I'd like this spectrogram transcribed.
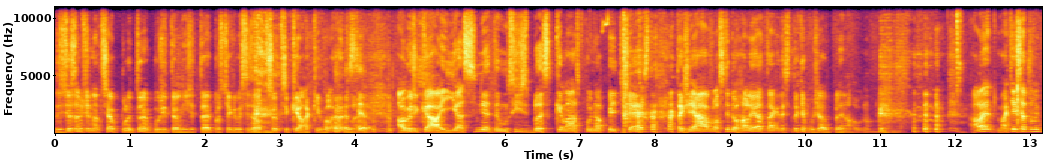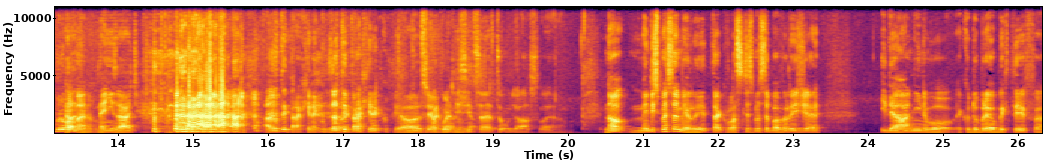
zjistil jsem, že na třeba půl litru nepoužitelný, že to je prostě, kdyby si vzal tři, tři kiláky vole vedle. No. A on mi říká, jasně, to musíš s bleskem aspoň na 5-6, takže já vlastně do haly a tak, kde jsem to chtěl používat úplně na hovno. no. Ale Matěj se na to vybudoval Hele, jméno. Není zač. A za ty prachy nekupuje. Za ty prachy nekupil. Jo, to tři a půl nevím, tisíce to udělá svoje. No. No, my když jsme se měli, tak vlastně jsme se bavili, že ideální nebo jako dobrý objektiv na,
